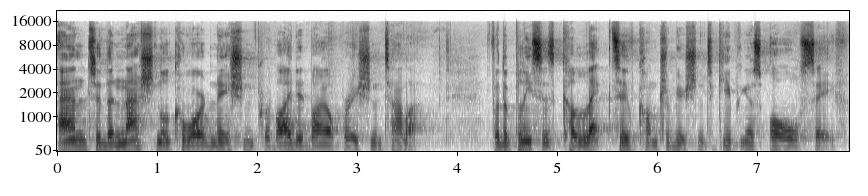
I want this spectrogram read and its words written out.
and to the national coordination provided by Operation Talla, for the police's collective contribution to keeping us all safe.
